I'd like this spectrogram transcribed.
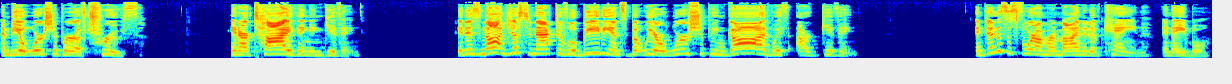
and be a worshiper of truth in our tithing and giving. It is not just an act of obedience, but we are worshiping God with our giving. In Genesis 4, I'm reminded of Cain and Abel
